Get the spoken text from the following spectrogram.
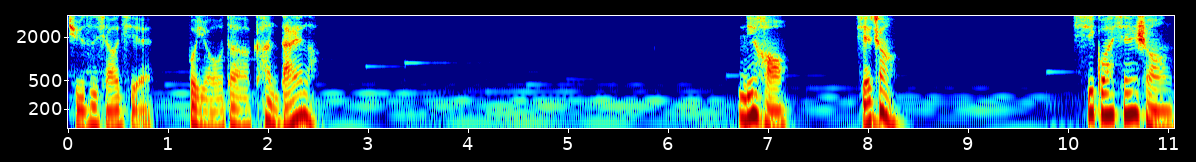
橘子小姐不由得看呆了。你好，结账。西瓜先生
